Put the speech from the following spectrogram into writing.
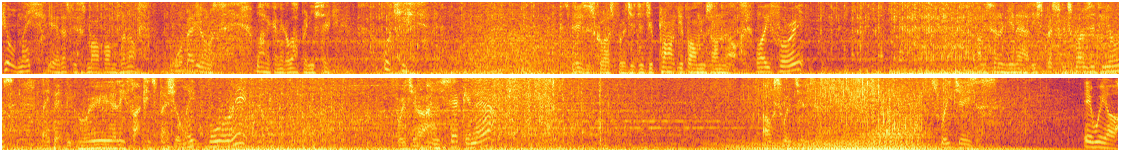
Killed me. Yeah, that's because my bombs went off. What about yours? Mine are gonna go up any second. Oh, Watch this. Jesus Christ, Bridger, did you plant your bombs or not? Wait for it. I'm telling you now, these special explosives of yours, they better be really fucking special. Wait for it. Bridger. Any second now. Oh, sweet Jesus. Sweet Jesus. Here we are,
